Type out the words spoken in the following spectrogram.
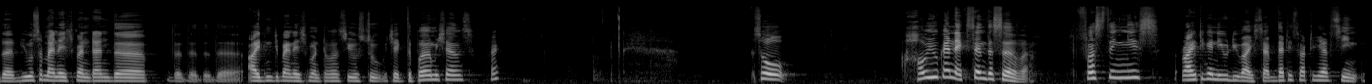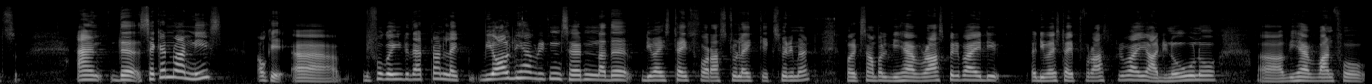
the user management and the, the, the, the, identity management was used to check the permissions, right? So how you can extend the server? First thing is writing a new device type. That is what we have seen. So, and the second one is okay, uh, before going to that one, like we already have written certain other device types for us to like experiment. For example, we have Raspberry Pi de a device type for Raspberry Pi, Arduino Uno. Uh, we have one for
